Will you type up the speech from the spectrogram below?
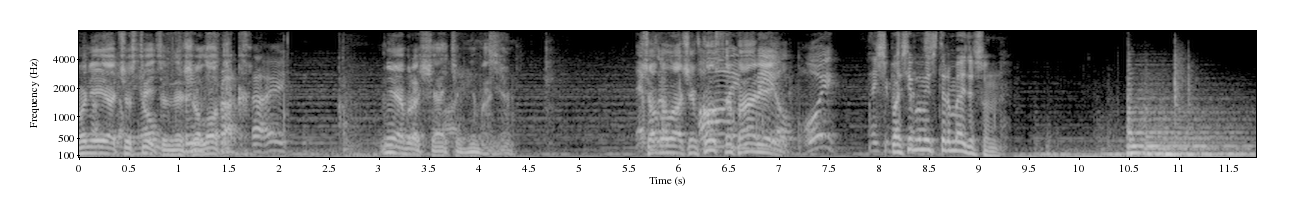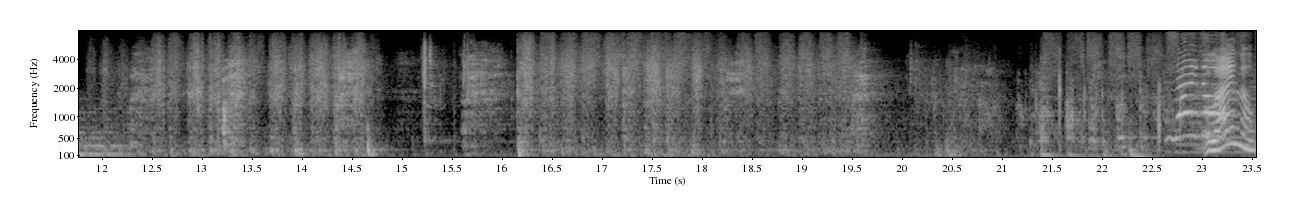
У нее чувствительный желудок. Не обращайте внимания. Все было очень вкусно, парень. Спасибо, мистер Мэдисон. Лайнел?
